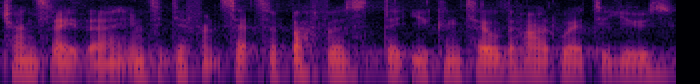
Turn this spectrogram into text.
translate that into different sets of buffers that you can tell the hardware to use.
